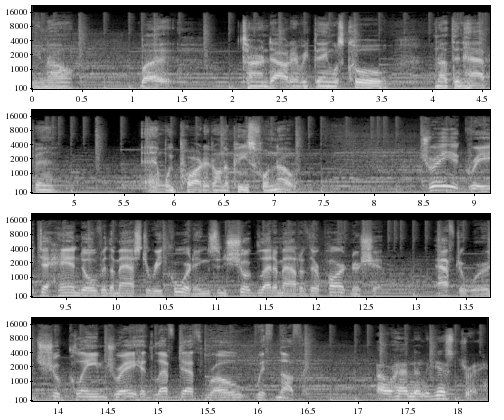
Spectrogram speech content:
you know? But turned out everything was cool, nothing happened, and we parted on a peaceful note. Dre agreed to hand over the master recordings and Suge let him out of their partnership. Afterwards, Suge claimed Dre had left Death Row with nothing. I don't have nothing against Dre.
